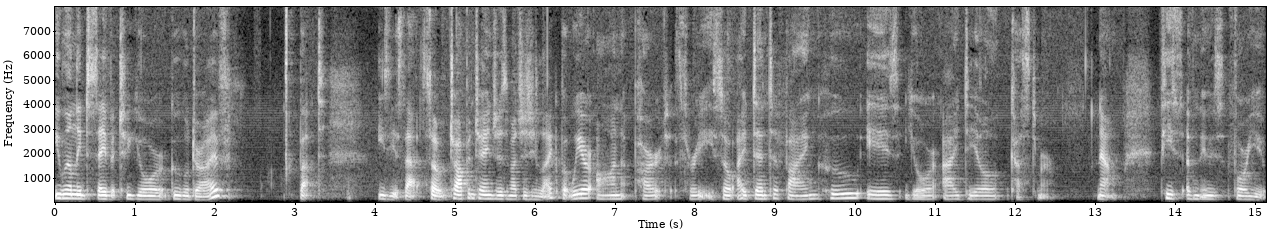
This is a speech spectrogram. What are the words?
you will need to save it to your google drive but easy as that. So chop and change as much as you like, but we are on part three. So identifying who is your ideal customer. Now, piece of news for you.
